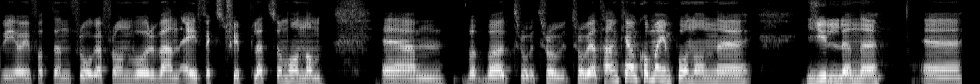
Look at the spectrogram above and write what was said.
vi har ju fått en fråga från vår vän Afex Triplet som honom. Eh, vad, vad, tro, tro, tror vi att han kan komma in på någon eh, gyllene eh,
